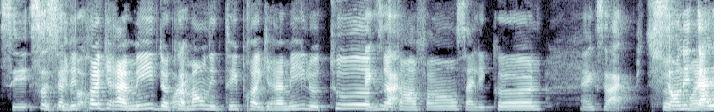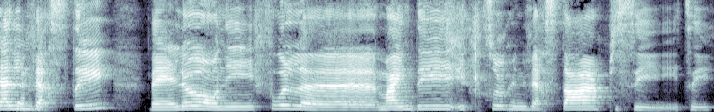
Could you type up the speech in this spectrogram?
C'est ça, se déprogrammer de comment on était programmé là, toute notre enfance à l'école. Exact. si on est allé à l'université, ben là, on est full euh, mindé, écriture universitaire, puis c'est, tu sais,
